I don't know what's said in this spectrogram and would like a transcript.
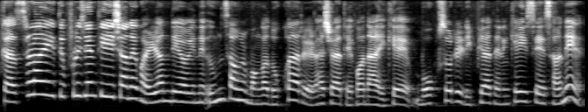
그러니까 슬라이드 프레젠테이션에 관련되어 있는 음성을 뭔가 녹화를 하셔야 되거나 이렇게 목소리를 입혀야 되는 케이스에서는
